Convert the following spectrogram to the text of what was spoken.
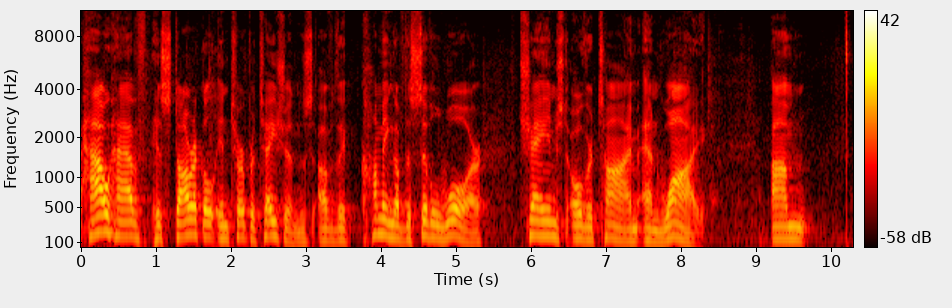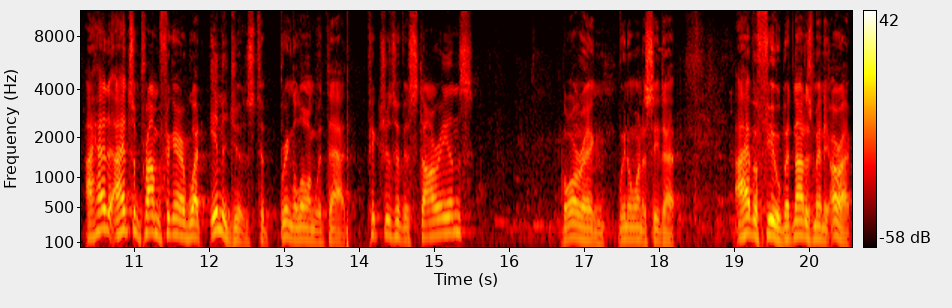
How have historical interpretations of the coming of the Civil War changed over time and why? Um, I, had, I had some problem figuring out what images to bring along with that. Pictures of historians? Boring. We don't want to see that. I have a few, but not as many. All right.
